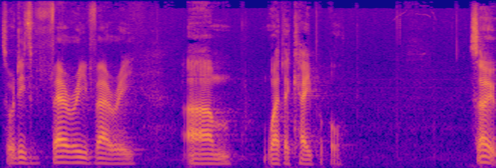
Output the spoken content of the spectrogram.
So it is very, very um, weather capable. So,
